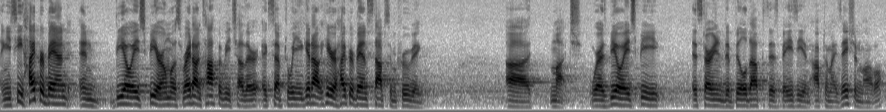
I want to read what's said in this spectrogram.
and you see hyperband and BOHB are almost right on top of each other, except when you get out here, hyperband stops improving uh, much, whereas BOHB is starting to build up this Bayesian optimization model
